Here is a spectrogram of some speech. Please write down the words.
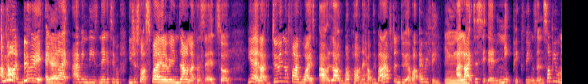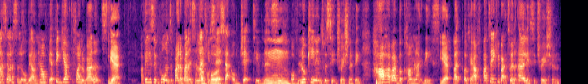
I can't do it. And Yeah. you're like having these negative. You just start spiraling down, like I said. So yeah, like doing the five whys out loud with my partner helped me. But I often do it about everything. Mm. I like to sit there and nitpick things. And some people might say, "Oh, that's a little bit unhealthy." I think you have to find a balance. Yeah. I think it's important to find a balance, and like Of you course. said, that objectiveness Mm. of looking into a situation and think, how have I become like this? Yeah. Like, okay, I'll, I'll take you back to an earlier situation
